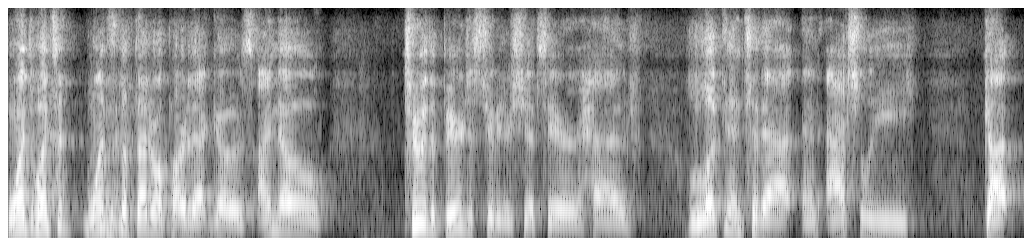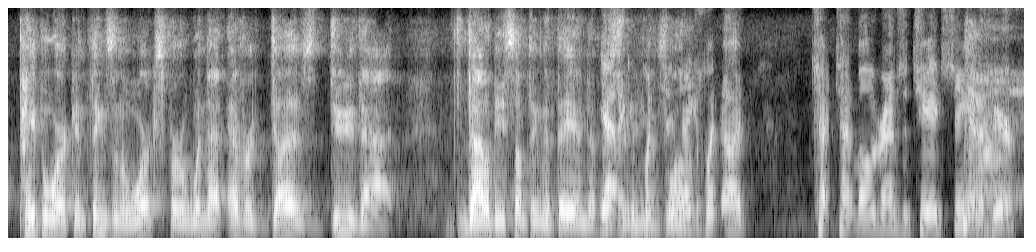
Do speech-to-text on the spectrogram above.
Once once it once the federal part of that goes, I know two of the beer distributorships here have looked into that and actually got paperwork and things in the works for when that ever does do that. That'll be something that they end up Yeah, they can put well. they can put uh, t- ten milligrams of THC in a beer.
